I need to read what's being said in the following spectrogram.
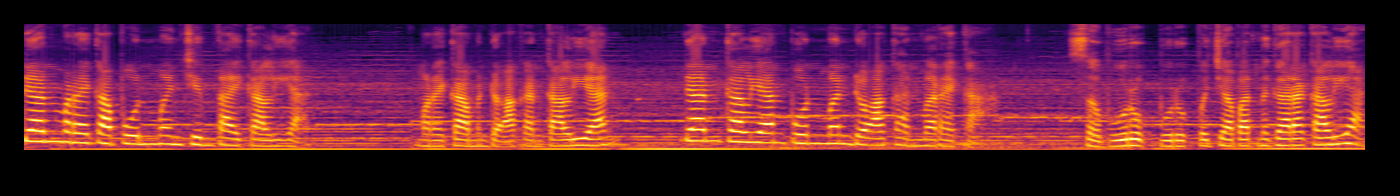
dan mereka pun mencintai kalian. Mereka mendoakan kalian dan kalian pun mendoakan mereka. Seburuk-buruk pejabat negara kalian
